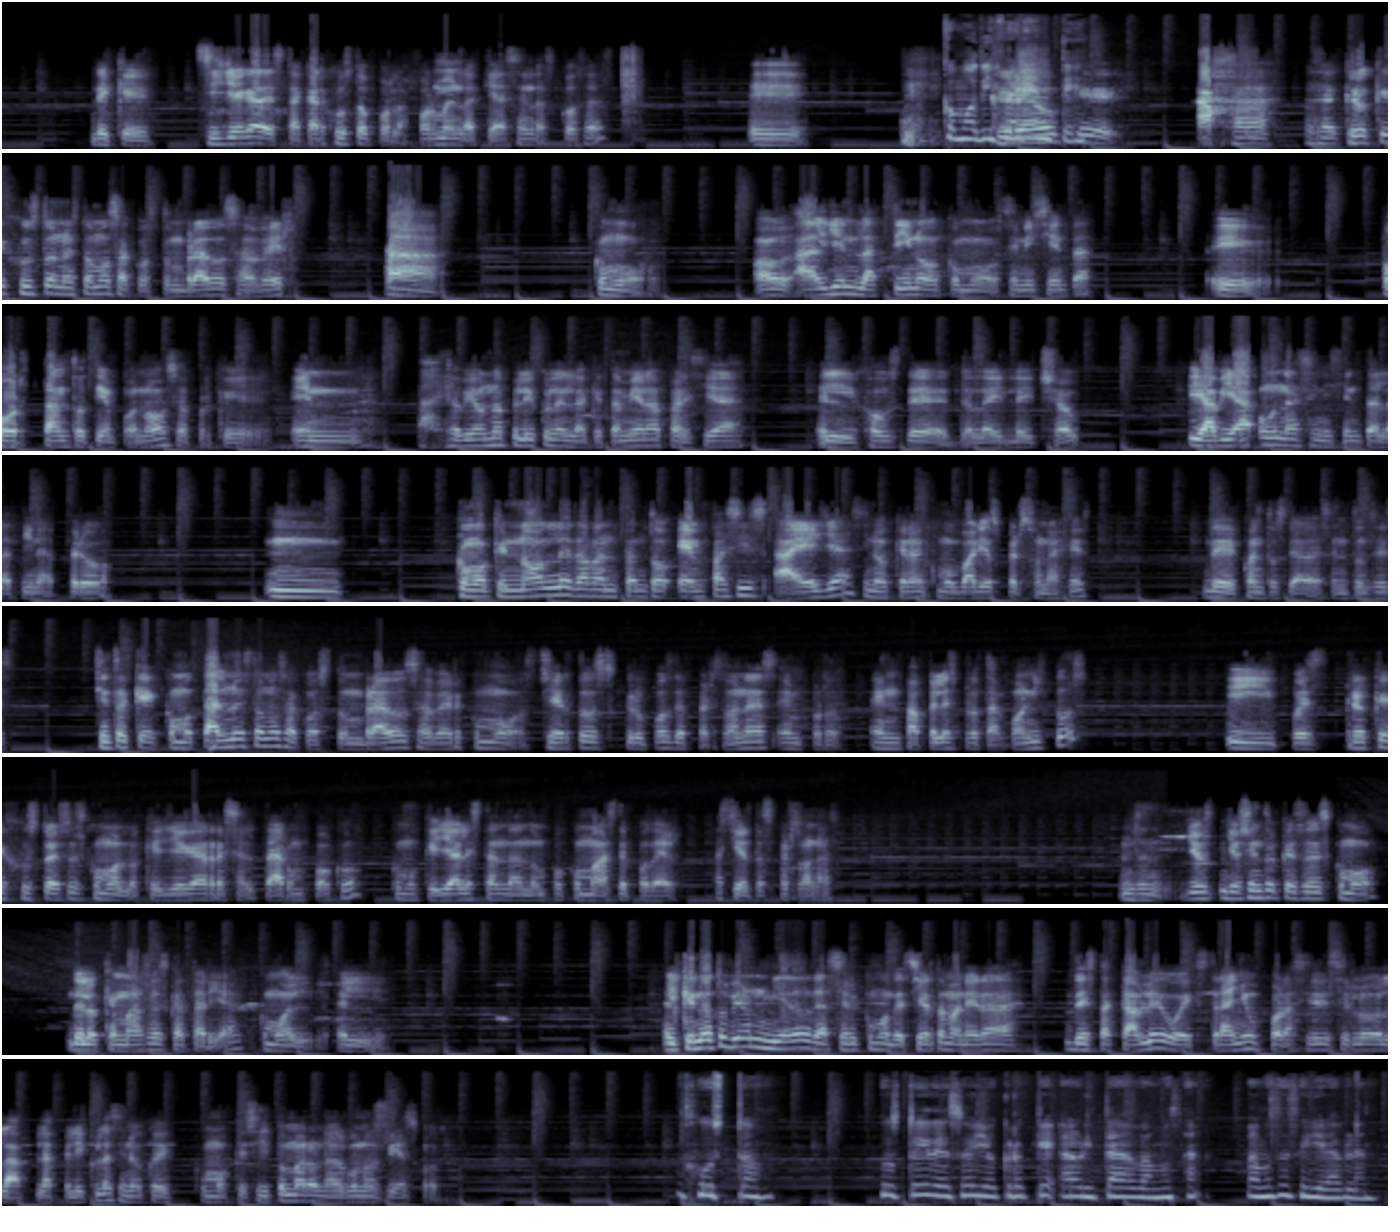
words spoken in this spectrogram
de que sí llega a destacar justo por la forma en la que hacen las cosas. Eh, como diferente. Creo que, ajá, o sea, creo que justo no estamos acostumbrados a ver a como alguien latino como Cenicienta eh, por tanto tiempo, ¿no? O sea, porque en había una película en la que también aparecía el host de The Late Late Show y había una Cenicienta latina, pero mm, como que no le daban tanto énfasis a ella, sino que eran como varios personajes de cuentos de hadas. Entonces, siento que como tal no estamos acostumbrados a ver como ciertos grupos de personas en, en papeles protagónicos. Y pues creo que justo eso es como lo que llega a resaltar un poco, como que ya le están dando un poco más de poder a ciertas personas. Entonces, yo, yo siento que eso es como de lo que más rescataría, como el, el, el que no tuvieron miedo de hacer como de cierta manera destacable o extraño, por así decirlo, la, la película, sino que como que sí tomaron algunos riesgos. Justo, justo y de eso yo creo que ahorita vamos a, vamos a seguir hablando.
